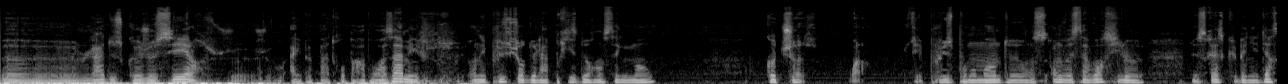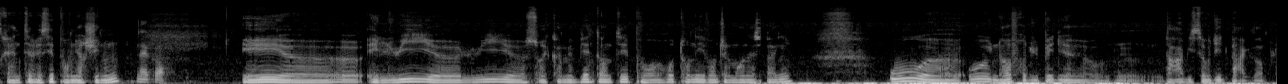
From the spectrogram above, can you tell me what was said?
là, de ce que je sais, alors je, je hype pas trop par rapport à ça, mais on est plus sur de la prise de renseignements qu'autre chose. Voilà. C'est plus pour le moment de. On, veut savoir si le. Ne serait-ce que Ben serait intéressé pour venir chez nous. D'accord. Et, euh, et lui, euh, lui euh, serait quand même bien tenté pour retourner éventuellement en Espagne ou, ou une offre du pays d'Arabie Saoudite par exemple,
